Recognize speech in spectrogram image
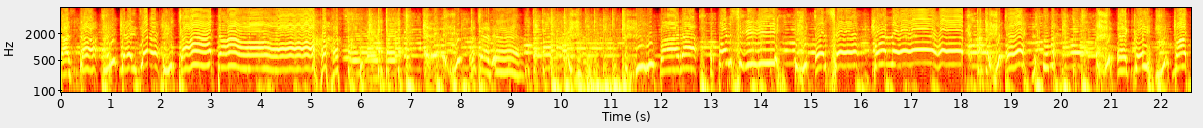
রাস্তা গেছে কাটা। পারা পড়ছি এসে বলে তোমার একই বাতে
